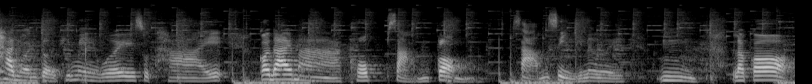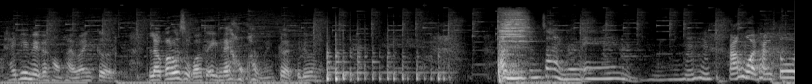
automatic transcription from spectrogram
ทันวันเกิดพี่เมย์เว้ยสุดท้าย ก็ได้มาครบ 3 กล่อง 3 สีเลย อืมแล้วก็ให้พี่เมย์เป็นของขวัญวันเกิด แล้วก็รู้สึกว่าตัวเองได้ของขวัญวันเกิดไปด้วย อันนี้ฉันจ่ายเงินเอง ทั้งหมดทั้งตู้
